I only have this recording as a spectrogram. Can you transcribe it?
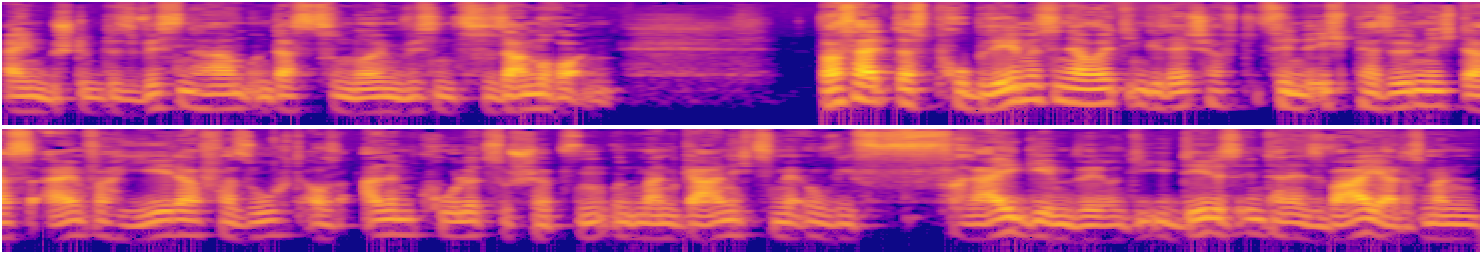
ein bestimmtes Wissen haben und das zu neuem Wissen zusammenrotten. Was halt das Problem ist in der heutigen Gesellschaft, finde ich persönlich, dass einfach jeder versucht, aus allem Kohle zu schöpfen und man gar nichts mehr irgendwie freigeben will. Und die Idee des Internets war ja, dass man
